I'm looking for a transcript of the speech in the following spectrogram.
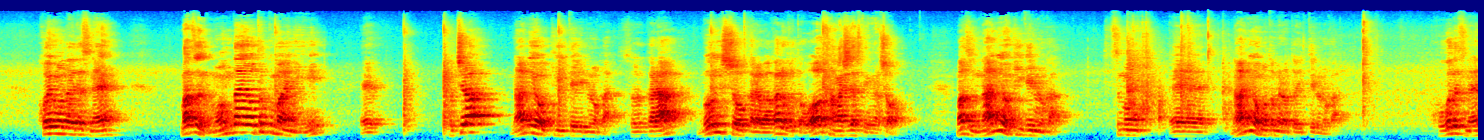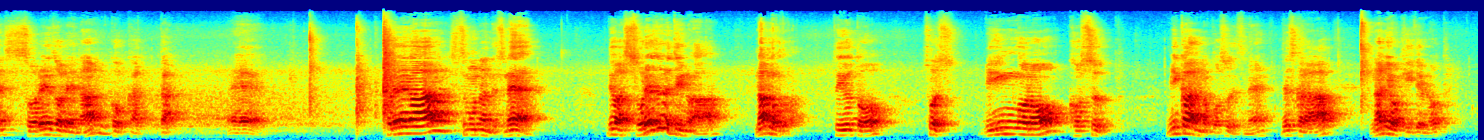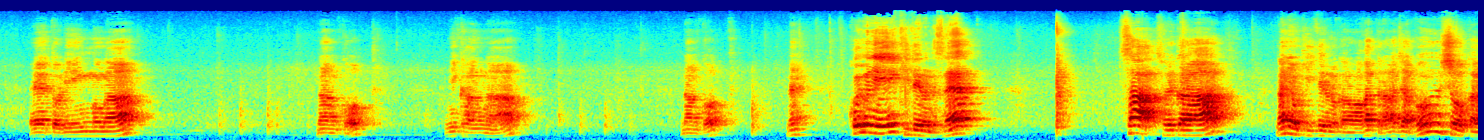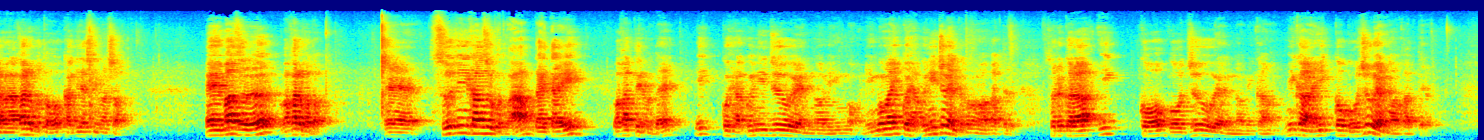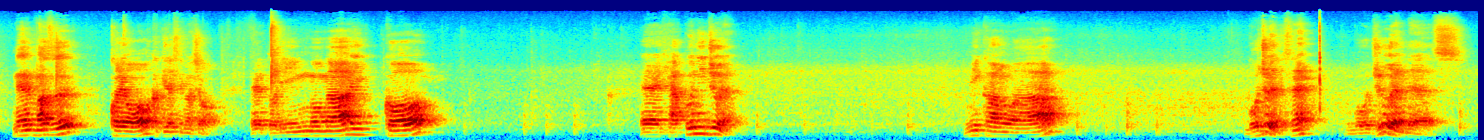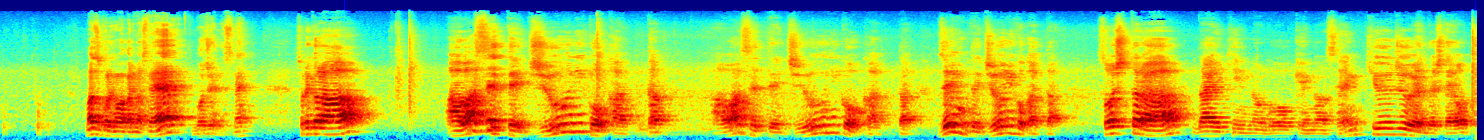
こういう問題ですね。まず問題を解く前にえこちら何を聞いているのかそれから文章から分かることを探し出してみましょう。まず何を聞いているのか。質問、えー、何を求めろと言っているのか。ここですね。それぞれ何個買った、えー、これが質問なんですね。ではそれぞれというのは何のことか。というとそうです。りんごの個数。みかんの個数ですね。ですから何を聞いてるの？えっ、ー、とりんごが何個みかんが何個ねこうふうに聞いているんですね。さあそれから何を聞いているのかが分かったらじゃあ文章から分かることを書き出してみましょう、えー、まず分かること、えー、数字に関することが大体分かっているので1個120円のりんご。りんごが1個120円ってことが分かってる。それから1個50円のみかん。みかん1個50円が分かってる。ねまずこれを書き出してみましょう。えっ、ー、とりんごが1個、えー、120円。みかんは。50円ですね。50円です。まずこれが分かりますね。50円ですね。それから合わせて12個買った。合わせて12個買った。全部で12個買った。そしたら代金の合計が1090円でしたよ、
